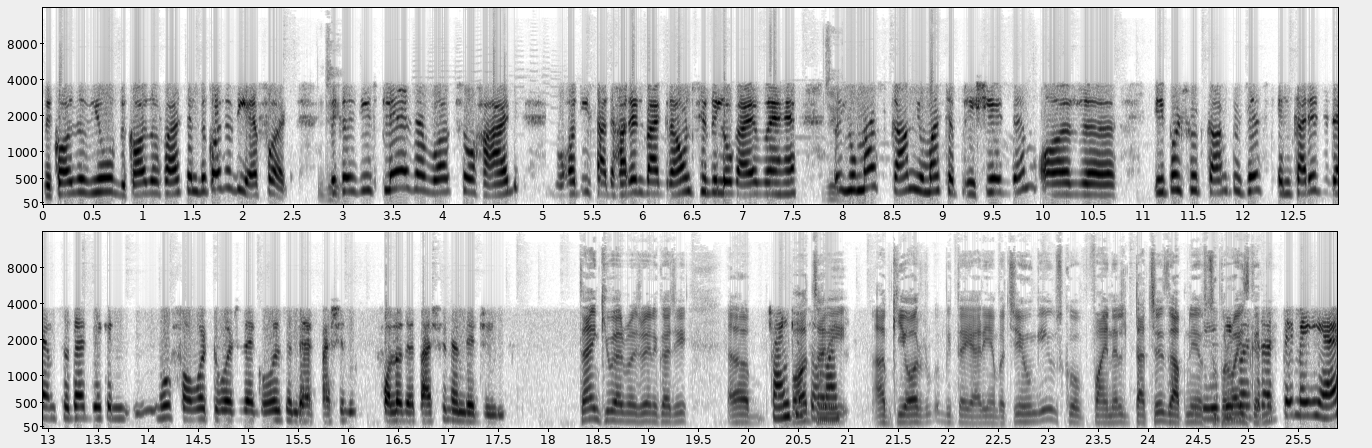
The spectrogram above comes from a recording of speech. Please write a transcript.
because of you, because of us, and because of the effort. Because these players have worked so hard. बहुत ही साधारण बैकग्राउंड से भी लोग आए हुए हैं तो you must come you must appreciate them और people should come to just encourage them so that they can move forward towards their goals and their passion, follow their passion and their dreams. thank you very much Renuka ji Thank बहुत so सारी much. आपकी और भी तैयारियाँ बची होंगी उसको फाइनल टचेस आपने सुपरवाइज करने। रास्ते में ही है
